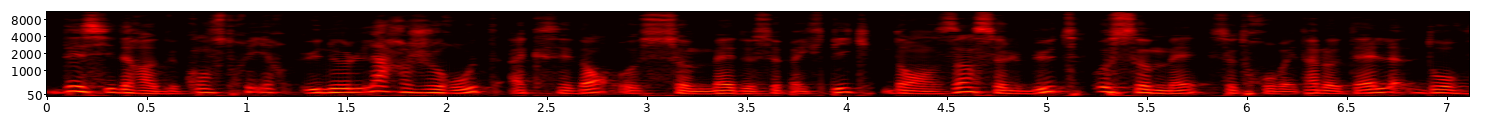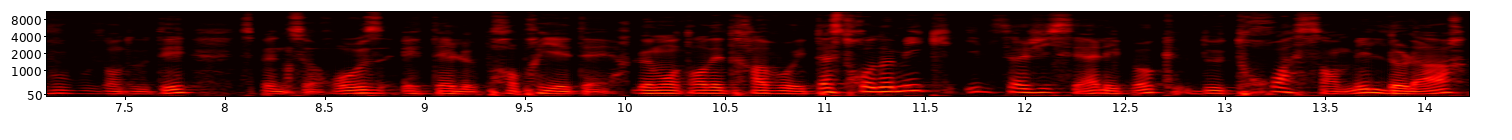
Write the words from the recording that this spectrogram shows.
décidera de construire une large route accédant au sommet de ce Pikes Peak dans un seul but. Au sommet se trouvait un hôtel dont vous vous en doutez, Spencer Rose était le propriétaire. Le montant des travaux est astronomique, il s'agissait à l'époque de 300 000 dollars,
